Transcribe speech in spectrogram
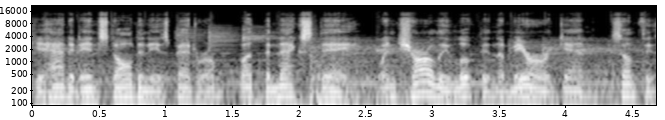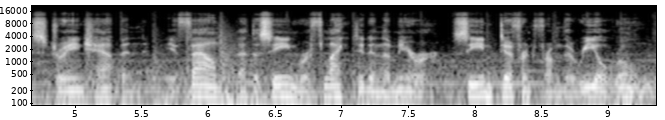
He had it installed in his bedroom, but the next day, when Charlie looked in the mirror again, something strange happened. He found that the scene reflected in the mirror seemed different from the real room.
